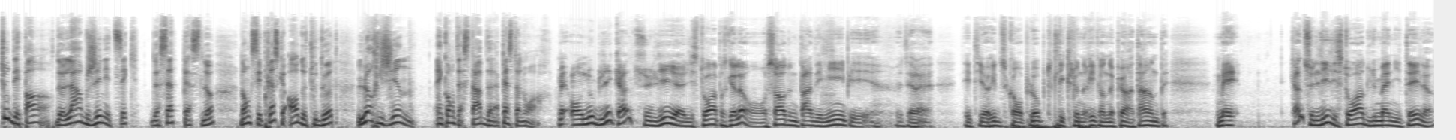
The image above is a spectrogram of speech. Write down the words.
tout départ de l'arbre génétique de cette peste-là. Donc c'est presque hors de tout doute l'origine incontestable de la peste noire. Mais on oublie quand tu lis euh, l'histoire, parce que là, on sort d'une pandémie, puis, je veux dire, les théories du complot, toutes les clowneries qu'on a pu entendre. mais quand tu lis l'histoire de l'humanité, là,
